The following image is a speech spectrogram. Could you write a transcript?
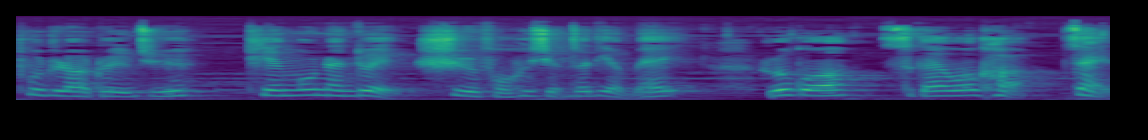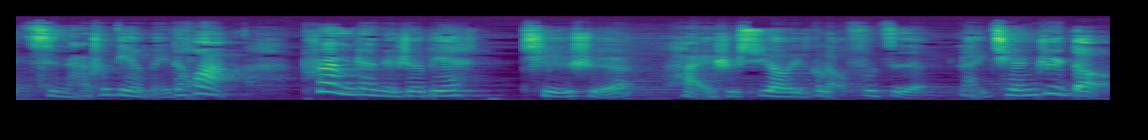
不知道这一局天宫战队是否会选择典韦。如果 Skywalker 再次拿出典韦的话，Prime 战队这边其实还是需要一个老夫子来牵制的。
